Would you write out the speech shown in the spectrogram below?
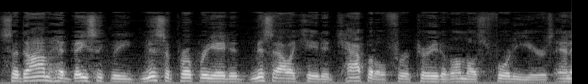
Saddam had basically misappropriated, misallocated capital for a period of almost 40 years, and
